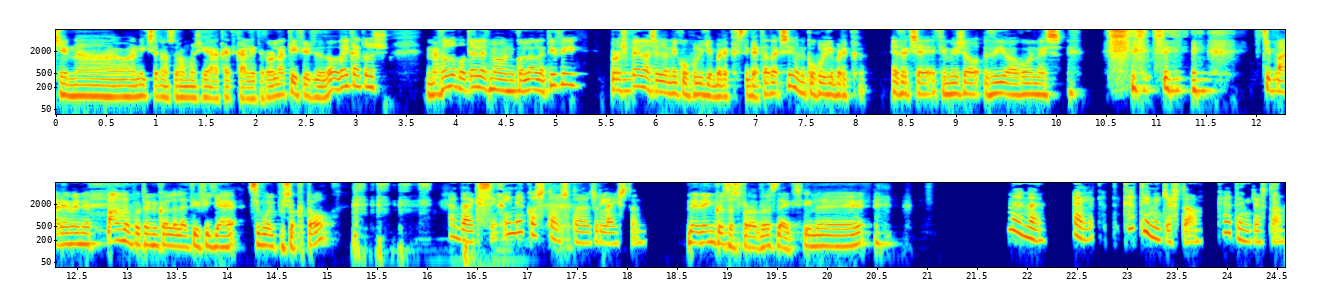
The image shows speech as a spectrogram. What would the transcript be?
και να ανοίξει ένας δρόμος για κάτι καλύτερο. Ο Λατίφη ήρθε 12ος. Με αυτό το αποτέλεσμα, ο Νικολά Λατίφη προσπέρασε τον Νίκο Χούλκενμπεργκ στην κατάταξη. Ο Νίκο Χούλκενμπεργκ έτρεξε, θυμίζω, δύο αγώνες και παρέμενε πάνω από τον Νικόλα Λατίφη για τι υπόλοιπου 8. Εντάξει, είναι 20 τώρα τουλάχιστον. Ναι, δεν είναι 21ο, εντάξει. Είναι... Ναι, ναι. Έλα, κάτι, κάτι είναι και αυτό. Κάτι είναι και αυτό.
